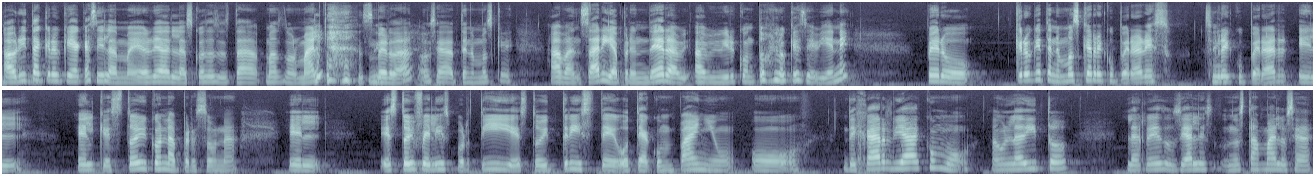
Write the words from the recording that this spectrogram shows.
Ahorita creo que ya casi la mayoría de las cosas está más normal, ¿verdad? O sea, tenemos que avanzar y aprender a, a, vivir con todo lo que se viene pero creo que tenemos que recuperar eso, recuperar el, el que estoy con la persona, el estoy feliz por ti, estoy triste o te acompaño o dejar ya como a un ladito las redes sociales, no está mal, o sea,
